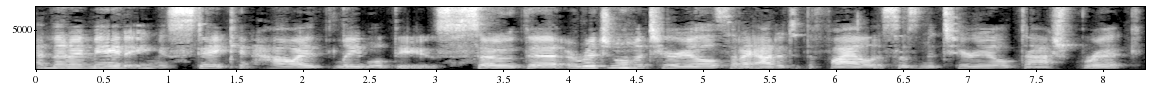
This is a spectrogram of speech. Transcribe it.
and then I made a mistake in how I labeled these. So the original materials that I added to the file, it says material dash brick.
